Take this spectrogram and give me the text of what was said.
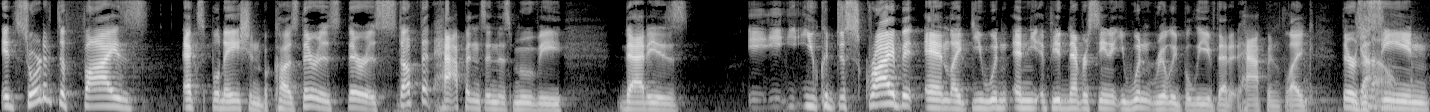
it sort of defies explanation because there is there is stuff that happens in this movie that is you could describe it and like you wouldn't and if you'd never seen it you wouldn't really believe that it happened like there's a scene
